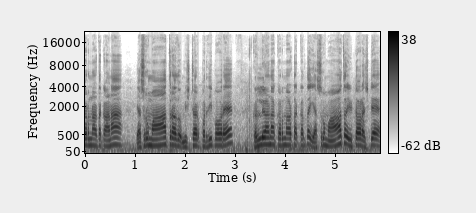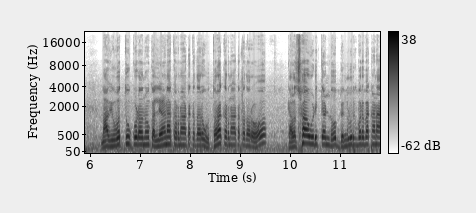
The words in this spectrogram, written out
ಕರ್ನಾಟಕ ಅಣ್ಣ, ಹೆಸರು ಮಾತ್ರ ಅದು. ಮಿಸ್ಟರ್ ಪ್ರದೀಪ್ ಅವರೇ, ಕಲ್ಯಾಣ ಕರ್ನಾಟಕ ಅಂತ ಹೆಸರು ಮಾತ್ರ ಇಟ್ಟವ್ರು ನಾವು ಇವತ್ತು ಕೂಡ ಕಲ್ಯಾಣ ಕರ್ನಾಟಕದವರು, ಉತ್ತರ ಕರ್ನಾಟಕದವರು ಕೆಲಸ ಹುಡುಕೊಂಡು ಬೆಂಗಳೂರಿಗೆ ಬರಬೇಕಣ್ಣ.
